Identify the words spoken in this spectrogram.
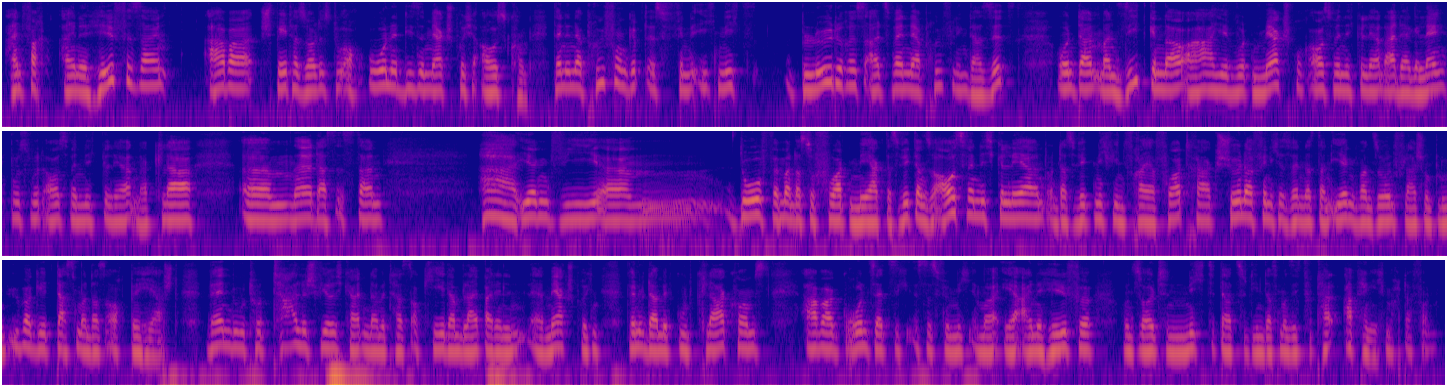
einfach eine Hilfe sein, aber später solltest du auch ohne diese Merksprüche auskommen. Denn in der Prüfung gibt es, finde ich, nichts Blöderes, als wenn der Prüfling da sitzt und dann man sieht genau, aha, hier wird ein Merkspruch auswendig gelernt, ah, der Gelenkbus wird auswendig gelernt, na klar, ähm, ne, das ist dann, ah, irgendwie ähm, doof, wenn man das sofort merkt. Das wirkt dann so auswendig gelernt und das wirkt nicht wie ein freier Vortrag. Schöner finde ich es, wenn das dann irgendwann so in Fleisch und Blut übergeht, dass man das auch beherrscht. Wenn du totale Schwierigkeiten damit hast, okay, dann bleib bei den äh, Merksprüchen, wenn du damit gut klarkommst. Aber grundsätzlich ist es für mich immer eher eine Hilfe und sollte nicht dazu dienen, dass man sich total abhängig macht davon.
